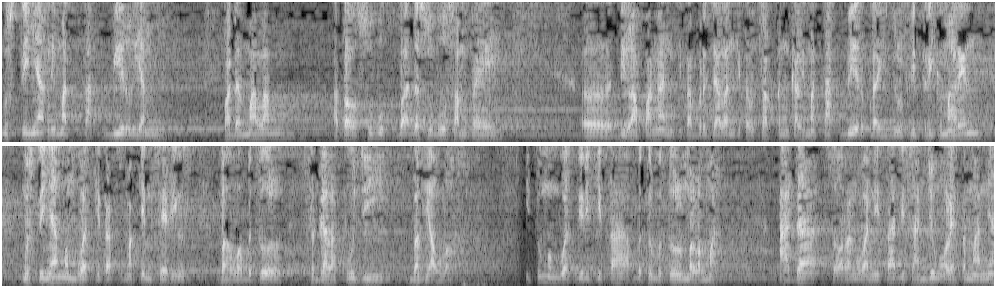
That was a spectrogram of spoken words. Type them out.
mestinya kalimat takbir yang pada malam atau subuh ba'da subuh sampai e, di lapangan kita berjalan kita ucapkan kalimat takbir pada Idul Fitri kemarin mestinya membuat kita semakin serius bahwa betul segala puji bagi Allah. Itu membuat diri kita betul-betul melemah. Ada seorang wanita disanjung oleh temannya,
